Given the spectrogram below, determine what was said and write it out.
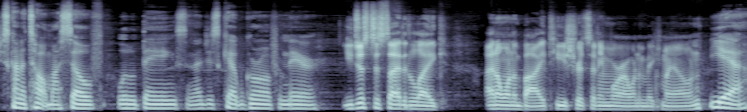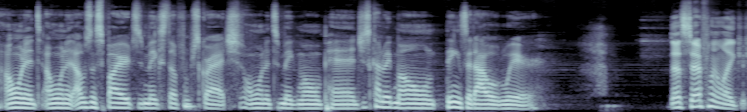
just kind of taught myself little things, and I just kept growing from there. You just decided like I don't want to buy t-shirts anymore. I want to make my own. Yeah, I wanted, I wanted, I was inspired to make stuff from scratch. I wanted to make my own pen, just kind of make my own things that I would wear. That's definitely like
